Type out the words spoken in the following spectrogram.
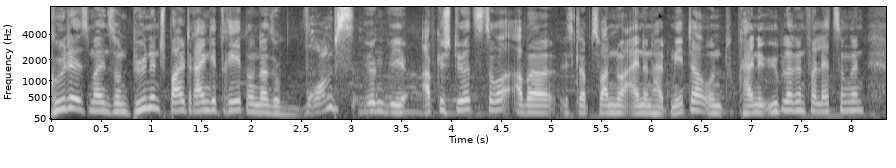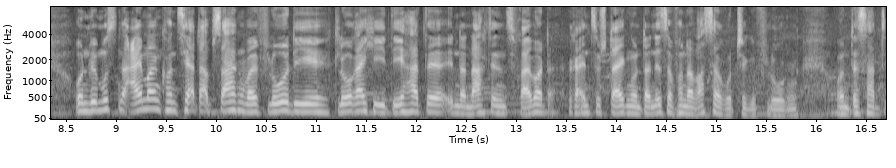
Rüde ist mal in so einen Bühnenspalt reingetreten und dann so wumps irgendwie abgestürzt so. Aber ich glaube, es waren nur eineinhalb Meter und keine übleren Verletzungen. Und wir mussten einmal ein Konzert absagen, weil Flo die glorreiche Idee hatte, in der Nacht ins Freibad reinzusteigen und dann ist er von der Wasserrutsche geflogen. Und das hat,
